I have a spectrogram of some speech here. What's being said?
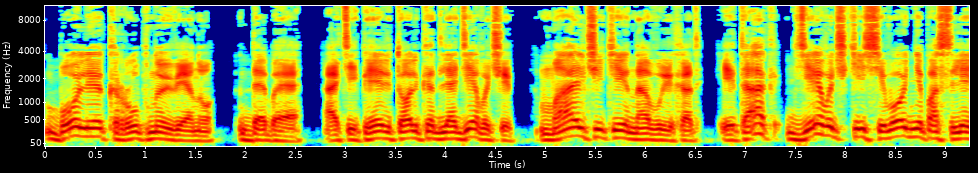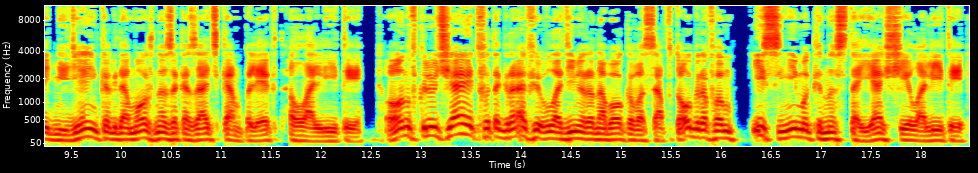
более крупную вену. ДБ. А теперь только для девочек. Мальчики на выход. Итак, девочки, сегодня последний день, когда можно заказать комплект «Лолиты». Он включает фотографию Владимира Набокова с автографом и снимок настоящей «Лолиты»,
